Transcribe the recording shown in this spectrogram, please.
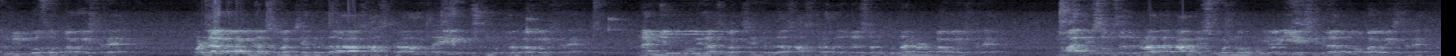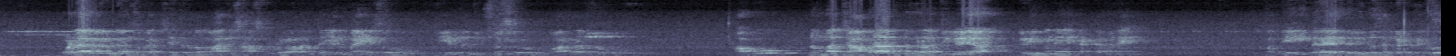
ಸುನೀಲ್ ಬೋಸ್ ಅವರು ಭಾಗವಹಿಸ್ತಾರೆ. ಕೊಳ್ಳೇಗಾಲ ವಿಧಾನಸಭಾ ಕ್ಷೇತ್ರದ ಶಾಸಕರಾದಂಥ ಎ. ಕೃಷ್ಣಮೂರ್ತಿ ಅವರು ಭಾಗವಹಿಸ್ತಾರೆ. ನಂಜನಗೂಡು ವಿಧಾನಸಭಾ ಕ್ಷೇತ್ರದ ಶಾಸಕರಾದ ದರ್ಶನ್ ಕುಮಾರ್ ಭಾಗವಹಿಸ್ತಾರೆ. ಮಾಜಿ ಸಂಸದರುಗಳಾದ ಕಾಂಗ್ರೆಸ್ ಶಿವಣ್ಣವರು ಎ. ಸಿದ್ದರಾಜ್ ಅವರು ಭಾಗವಹಿಸ್ತಾರೆ. ಕೊಳ್ಳೇಗಾಲ ವಿಧಾನಸಭಾ ಕ್ಷೇತ್ರದ ಮಾಜಿ ಶಾಸಕರುಗಳಾದಂಥ ಎನ್. ಮಹೇಶ್ ಅವರು, ಎ. ನಂಜುಸ್ವಾಮಿ ಅವರು, ಬಾಲರಾಜ್ ಅವರು ಹಾಗೂ ನಮ್ಮ ಚಾಮರಾಜನಗರ ಜಿಲ್ಲೆಯ ಗಡಿಮನೆ, ಕಟ್ಟಮನೆ ಮತ್ತೆ ಇತರೆ ದಲಿತ ಸಂಘಟನೆಗಳು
